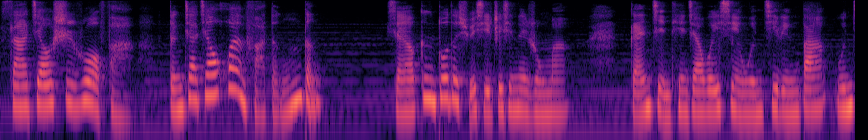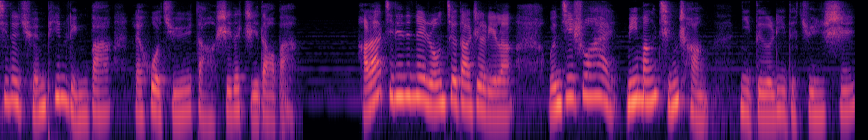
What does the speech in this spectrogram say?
撒娇示弱法、等价交换法等等。想要更多的学习这些内容吗？赶紧添加微信文姬零八，文姬的全拼零八，来获取导师的指导吧。好啦，今天的内容就到这里了。文姬说爱，迷茫情场，你得力的军师。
